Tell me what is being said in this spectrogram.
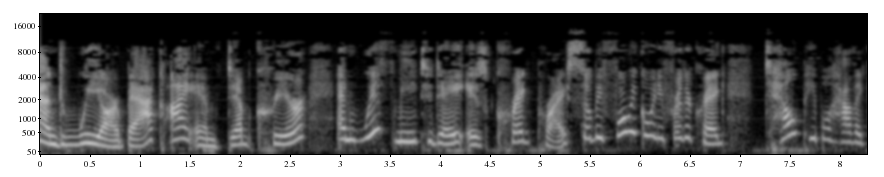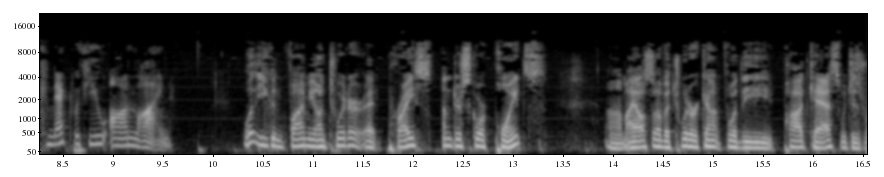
And we are back. I am Deb Krier, and with me today is Craig Price. So before we go any further, Craig, tell people how they connect with you online. Well, you can find me on Twitter at price underscore points. Um, I also have a Twitter account for the podcast, which is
